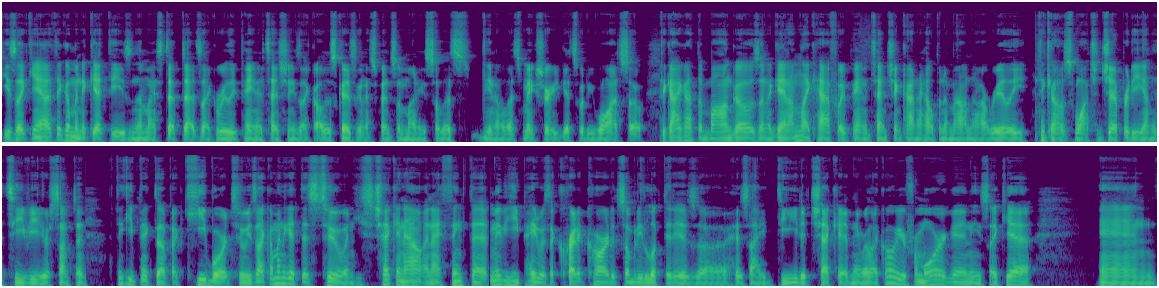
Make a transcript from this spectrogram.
he's like, yeah, I think I'm going to get these. And then my stepdad's like really paying attention. He's like, oh, this guy's going to spend some money. So let's, you know, let's make sure he gets what he wants. So the guy got the bongos. And again, I'm like halfway paying attention, kind of helping him out. Not really. I think I was watching Jeopardy on the TV or something. I think he picked up a keyboard too. He's like, I'm going to get this too. And he's checking out. And I think that maybe he paid with a credit card and somebody looked at his, uh, his ID to check it. And they were like, oh, you're from Oregon. And he's like, yeah. And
